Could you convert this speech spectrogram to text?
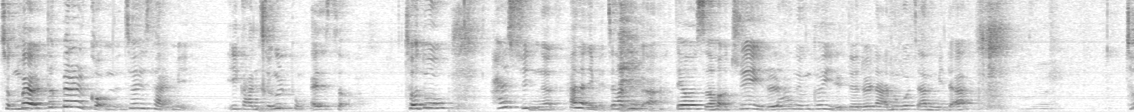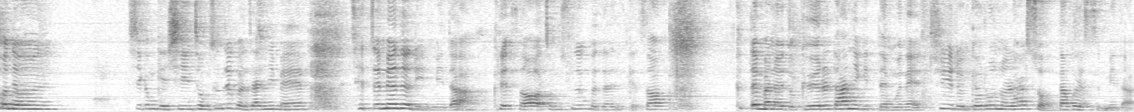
정말 특별할 거 없는 저의 삶이 이 간증을 통해서 저도 할 수 있는 하나님의 자녀가 되어서 주의 일을 하는 그 일들을 나누고자 합니다. 저는 지금 계신 정순주 권사님의 셋째 며느리입니다. 그래서 정순주 권사님께서 그때만 해도 교회를 다니기 때문에 주일은 결혼을 할 수 없다고 했습니다.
